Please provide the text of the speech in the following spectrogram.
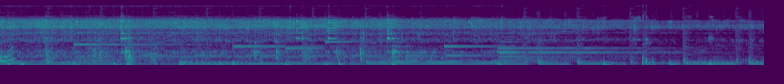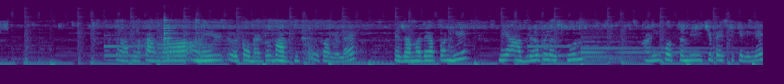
घेऊया. तर आपला कांदा आणि टोमॅटो भाजून आलेला आहे. त्याच्यामध्ये आपण ही मी अद्रक लसूण आणि कोथिंबीरची पेस्ट केलेली आहे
